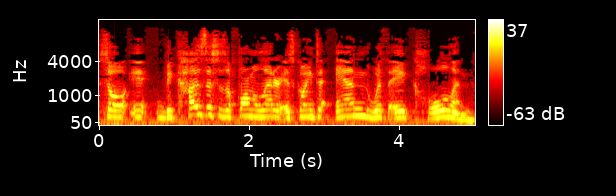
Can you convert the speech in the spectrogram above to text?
so it, because this is a formal letter, it's going to end with a colon,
